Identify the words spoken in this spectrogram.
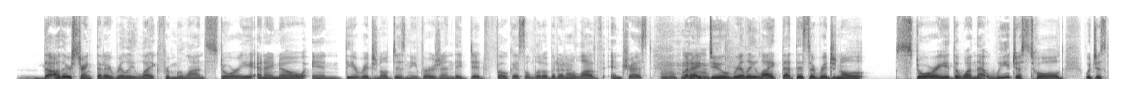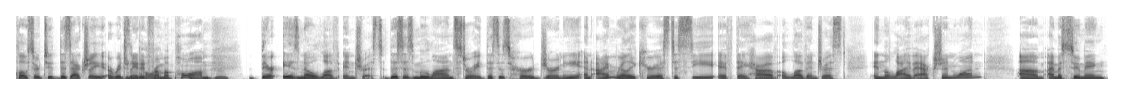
the other strength that I really like from Mulan's story, and I know in the original Disney version, they did focus a little bit on a love interest, mm-hmm. but I do really like that this original story, the one that we just told, which is closer to this actually originated a from a poem. Mm-hmm. There is no love interest. This is Mulan's story. This is her journey. And I'm really curious to see if they have a love interest in the live action one. Um, I'm assuming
